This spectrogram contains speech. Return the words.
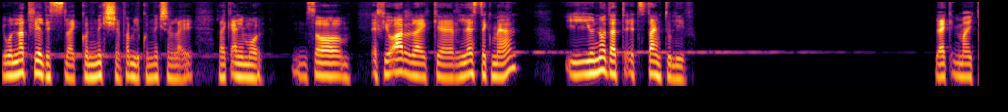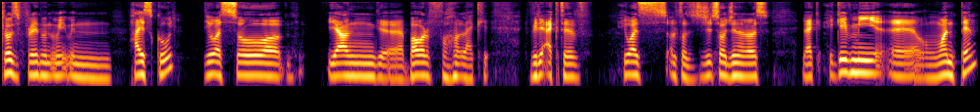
You will not feel this like connection, family connection like like anymore. So if you are like a realistic man, you know that it's time to leave. Like my close friend when we in high school, he was so young, uh, powerful, like very active. He was also so generous. Like he gave me uh, one pen.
